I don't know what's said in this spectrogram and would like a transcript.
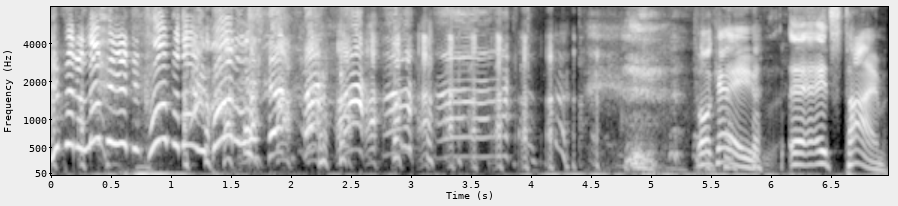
You better let me in the club with all your bottles. okay, uh, it's time.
